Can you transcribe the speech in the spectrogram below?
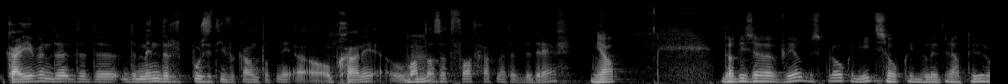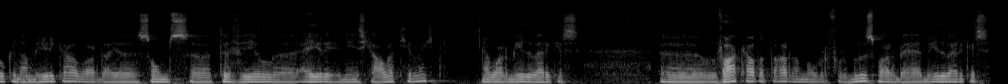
Ik ga even de, de, de, de minder positieve kant op, op gaan. Hè. Wat Mhm. als het fout gaat met het bedrijf? Ja, dat is een veel besproken iets, ook in de literatuur, ook in Mhm. Amerika, waar dat je soms eh, te veel eh, eieren in één schaal hebt gelegd. En waar medewerkers, eh, vaak gaat het daar dan over formules waarbij medewerkers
